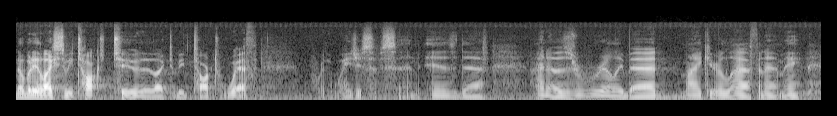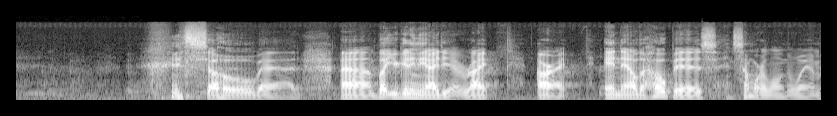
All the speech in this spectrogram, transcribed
Nobody likes to be talked to, they like to be talked with. For the wages of sin is death. I know this is really bad. Mike, you're laughing at me. it's so bad. Um, but you're getting the idea, right? All right. And now the hope is, and somewhere along the way, I'm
